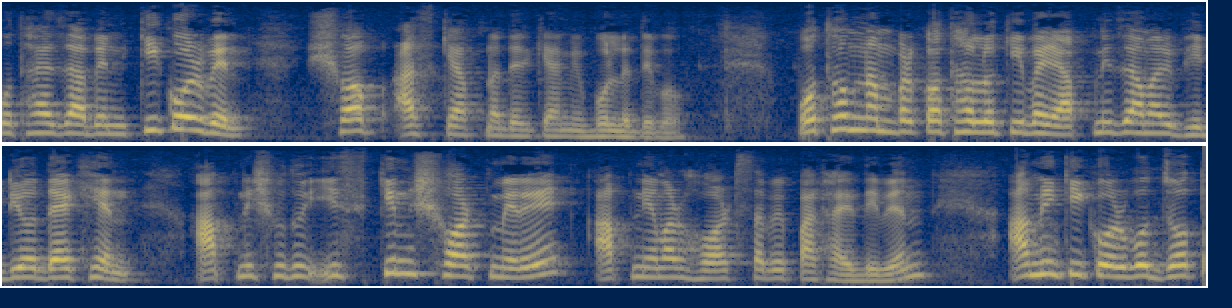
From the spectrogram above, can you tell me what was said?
কোথায় যাবেন, কি করবেন, সব আজকে আপনাদেরকে আমি বলে দেব। প্রথম নাম্বার কথা হলো কি ভাই, আপনি যে আমার ভিডিও দেখেন, আপনি শুধু স্ক্রিনশট মেরে আপনি আমার হোয়াটসঅ্যাপে পাঠিয়ে দিবেন। আমি কি করব? যত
